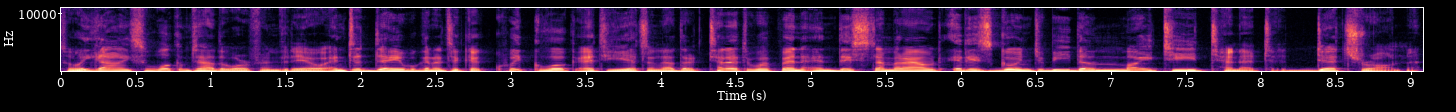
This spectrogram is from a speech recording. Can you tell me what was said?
So hey guys, welcome to another Warframe video and today we're to take a quick look at yet another Tenet weapon and this time around it is going to be the mighty Tenet Detron.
